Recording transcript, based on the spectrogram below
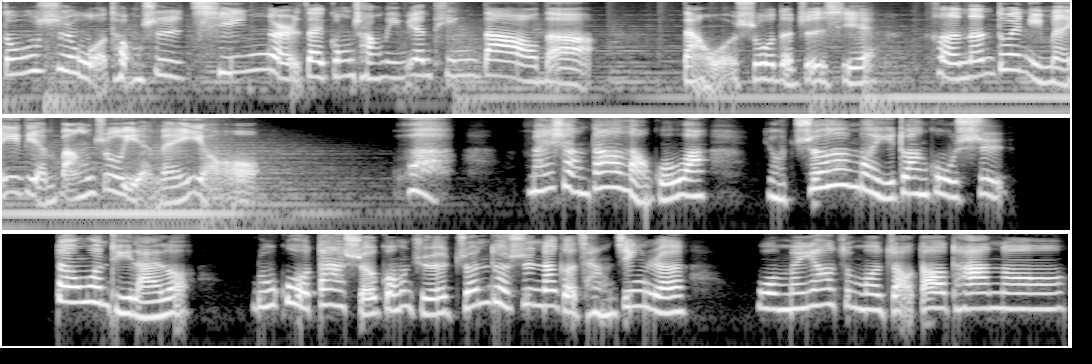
都是我同事亲耳在工厂里面听到的。但我说的这些。”可能对你们一点帮助也没有。哇，没想到老国王有这么一段故事。但问题来了，如果大蛇公爵真的是那个藏镜人，我们要怎么找到他呢？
